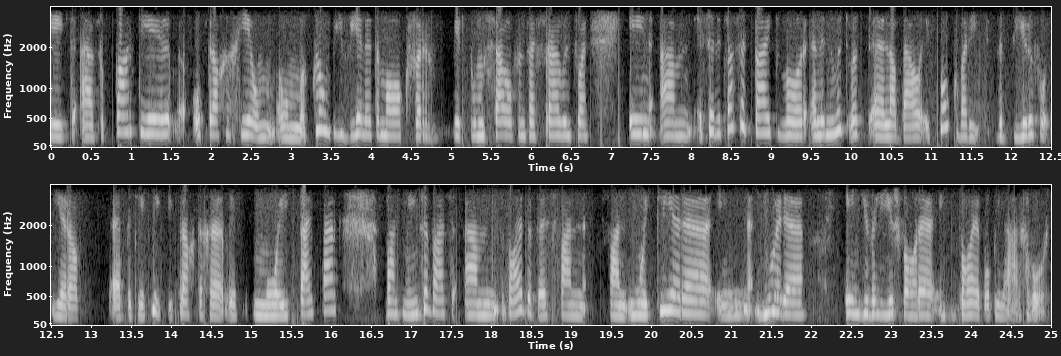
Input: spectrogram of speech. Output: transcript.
het uh, vir Cartier opdrag gegee om om 'n klomp juwele te maak vir weet homself en sy vrou en so aan. En um so dit was 'n tyd waar hulle noem dit ook uh, La Belle Époque wat die the beautiful era uh, beteken nie die pragtige weet mooi tydperk want mense was um baie bewus van van mooi klere en mode en juweliersware het baie populêr geword.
